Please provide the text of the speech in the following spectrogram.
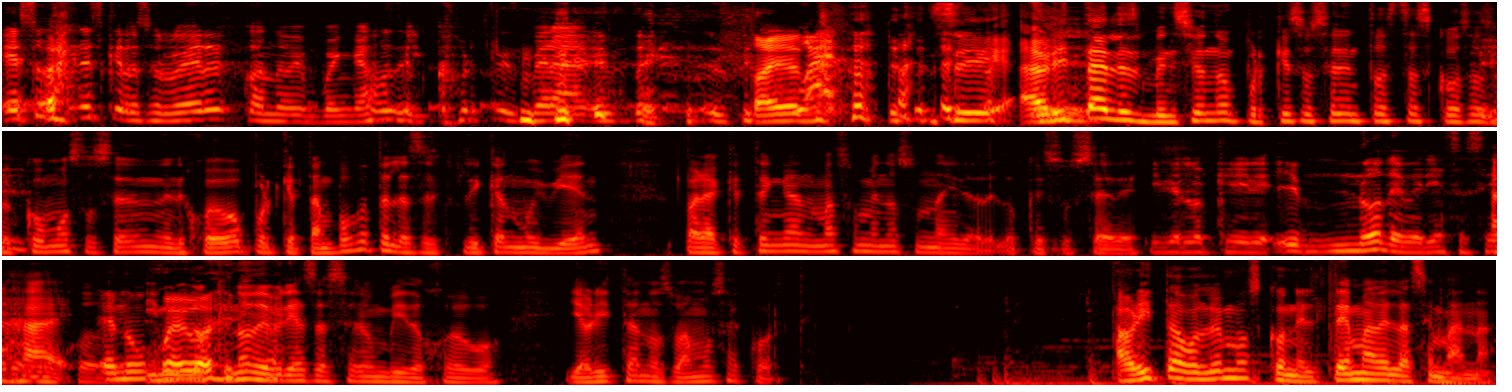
eso tienes que resolver cuando vengamos del corte. Espera, este. What? Sí, ahorita les menciono por qué suceden todas estas cosas o cómo suceden en el juego, porque tampoco te las explican muy bien, para que tengan más o menos una idea de lo que sucede. Y de lo que no deberías hacer Ajá, en un juego. en un y juego. lo que no deberías de hacer en un videojuego. Y ahorita nos vamos a corte. Ahorita volvemos con el tema de la semana.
